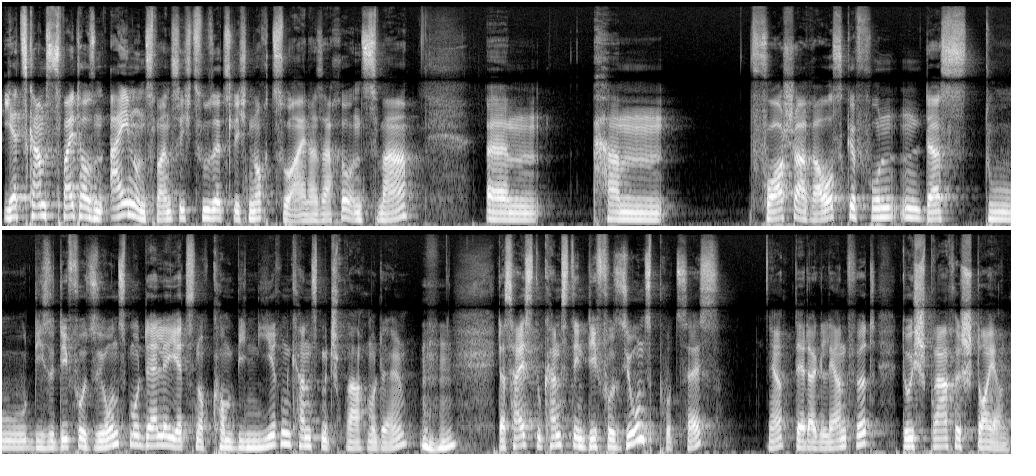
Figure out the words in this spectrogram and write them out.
jetzt kam es 2021 zusätzlich noch zu einer Sache und zwar ähm, haben Forscher herausgefunden, dass du diese Diffusionsmodelle jetzt noch kombinieren kannst mit Sprachmodellen. Das heißt, du kannst den Diffusionsprozess, ja, der da gelernt wird, durch Sprache steuern.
